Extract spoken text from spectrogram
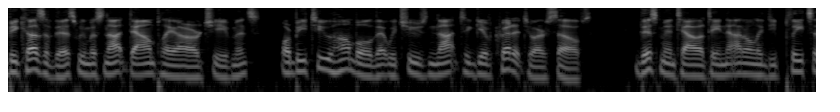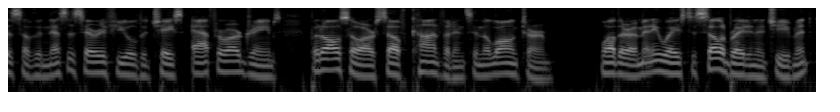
Because of this, we must not downplay our achievements or be too humble that we choose not to give credit to ourselves. This mentality not only depletes us of the necessary fuel to chase after our dreams, but also our self confidence in the long term. While there are many ways to celebrate an achievement,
